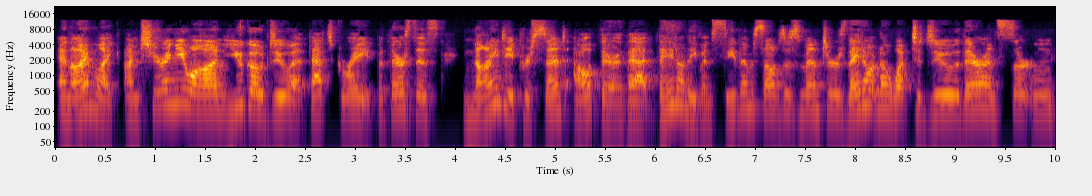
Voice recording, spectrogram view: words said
And I'm like, I'm cheering you on. You go do it. That's great. But there's this 90% out there that they don't even see themselves as mentors. They don't know what to do. They're uncertain.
